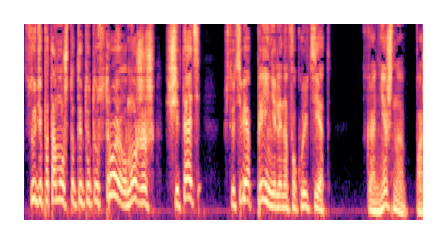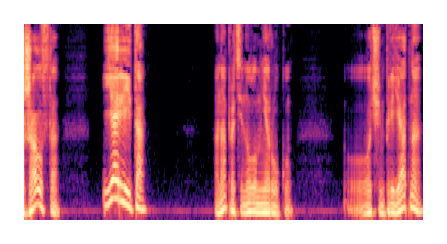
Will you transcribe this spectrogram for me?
«Судя по тому, что ты тут устроил, можешь считать, что тебя приняли на факультет». «Конечно, пожалуйста». «Я Рита». Она протянула мне руку. «Очень приятно»,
